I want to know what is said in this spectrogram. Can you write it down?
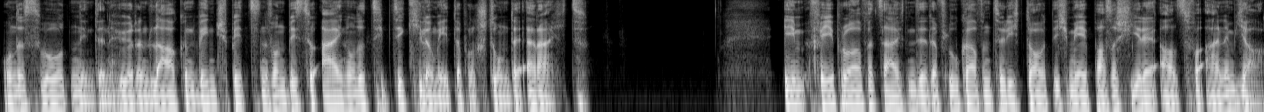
und es wurden in den höheren Lagen Windspitzen von bis zu 170 km pro Stunde erreicht. Im Februar verzeichnete der Flughafen Zürich deutlich mehr Passagiere als vor einem Jahr.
